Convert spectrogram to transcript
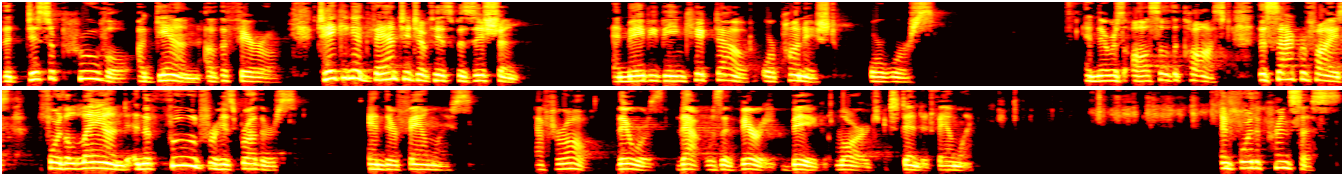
the disapproval again of the Pharaoh, taking advantage of his position, and maybe being kicked out or punished or worse. And there was also the cost, the sacrifice for the land and the food for his brothers and their families. After all, there was, that was a very big, large, extended family. And for the princess,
